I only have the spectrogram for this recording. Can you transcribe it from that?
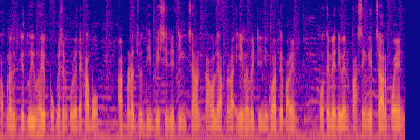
আপনাদেরকে দুইভাবে প্রোগ্রেশন করে দেখাবো। আপনারা যদি বেশি রেটিং চান, তাহলে আপনারা এইভাবে ট্রেনিং করাতে পারেন। প্রথমে দেবেন পাসিংয়ে চার পয়েন্ট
